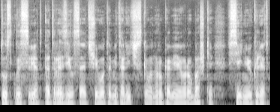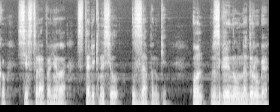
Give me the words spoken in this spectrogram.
Тусклый свет отразился от чего-то металлического на рукаве его рубашки в синюю клетку. Сестра поняла, старик носил запонки. Он взглянул на друга.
